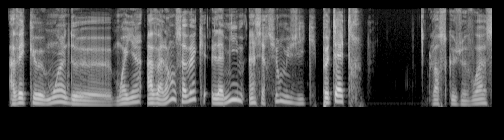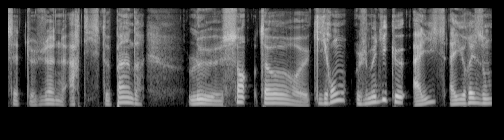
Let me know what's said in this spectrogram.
avec euh, moins de moyens à Valence avec la mime insertion musique. Peut-être, lorsque je vois cette jeune artiste peindre le centaure Chiron, je me dis que Alice a eu raison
